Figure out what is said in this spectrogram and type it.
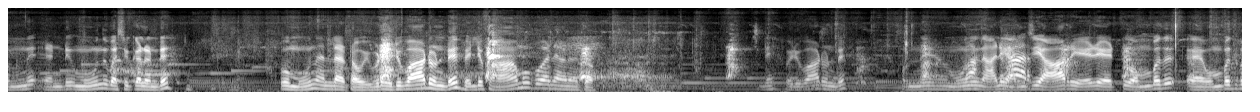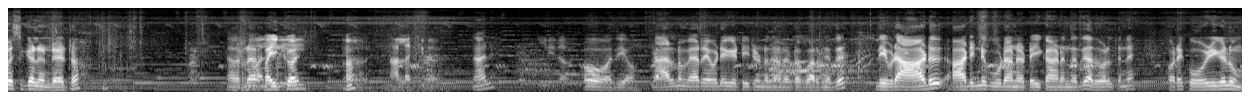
ഒന്ന് രണ്ട് മൂന്ന് പശുക്കളുണ്ട്. ഓ മൂന്നല്ല കേട്ടോ. ഇവിടെ ഒരുപാടുണ്ട്. വലിയ ഫാം പോലെയാണ് കേട്ടോ. ഒരുപാടുണ്ട്. ഒന്ന് മൂന്ന് നാല് അഞ്ച് ആറ് ഏഴ് എട്ട് ഒമ്പത് ഒമ്പത് പശുക്കളുണ്ട് കേട്ടോ. അവരുടെ ബൈക്കോ? നാല്? ഓ അതെയോ? നാലെണ്ണം വേറെ എവിടെയോ കെട്ടിയിട്ടുണ്ടെന്നാണ് കേട്ടോ പറഞ്ഞത്. ഇത് ഇവിടെ ആട് ആടിന്റെ കൂടാണ് കേട്ടോ ഈ കാണുന്നത്. അതുപോലെ തന്നെ കുറേ കോഴികളും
